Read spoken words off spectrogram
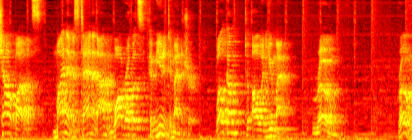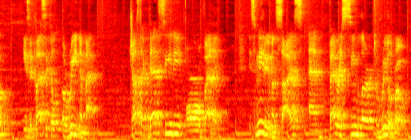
Ciao pilots! My name is Stan and I'm War Robots Community Manager. Welcome to our new map, Rome. Rome is a classical arena map, just like Dead City or valley. It's medium in size and very similar to real Rome.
